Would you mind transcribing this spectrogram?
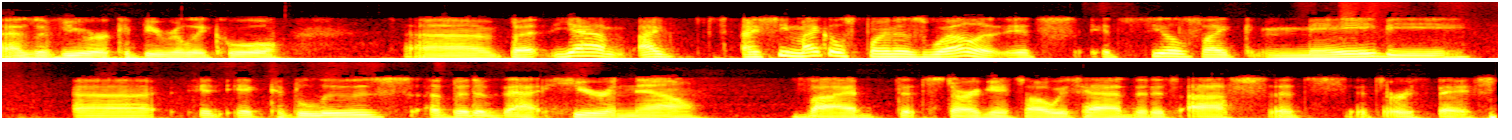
as a viewer, could be really cool. Uh, but yeah, I I see Michael's point as well. It, it's it feels like maybe uh, it it could lose a bit of that here and now vibe that Stargate's always had. That it's us, it's it's Earth based.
